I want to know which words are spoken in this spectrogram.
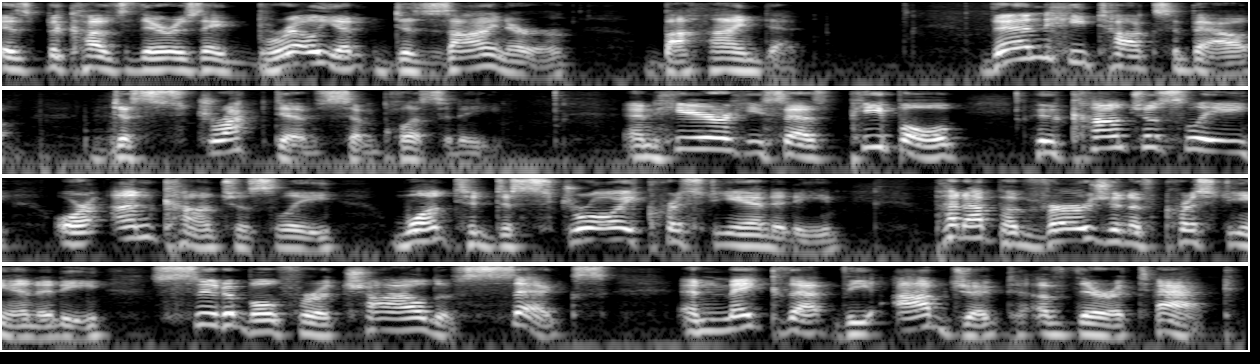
is because there is a brilliant designer behind it. Then he talks about destructive simplicity. And here he says people who consciously or unconsciously want to destroy Christianity put up a version of Christianity suitable for a child of six and make that the object of their attack.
